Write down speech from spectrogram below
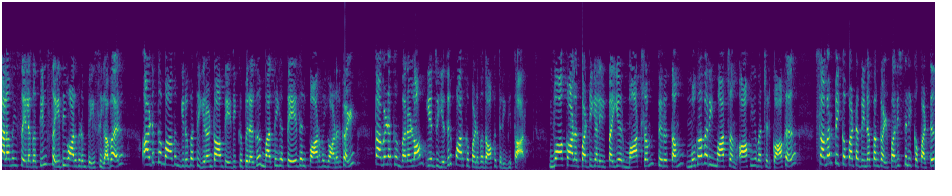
தலைமை செயலகத்தில் செய்தியாளர்களிடம் பேசிய அவர் அடுத்த மாதம் இருபத்தி இரண்டாம் தேதிக்கு பிறகு மத்திய தேர்தல் பார்வையாளர்கள் தமிழகம் வரலாம் என்று எதிர்பார்க்கப்படுவதாக தெரிவித்தார். வாக்காளர் பட்டியலில் பெயர் மாற்றம் திருத்தம் முகவரி மாற்றம் ஆகியவற்றிற்காக சமர்ப்பிக்கப்பட்ட விண்ணப்பங்கள் பரிசீலிக்கப்பட்டு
